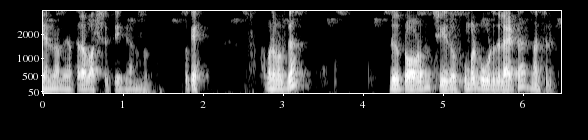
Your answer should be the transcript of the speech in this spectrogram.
എന്ന് പറഞ്ഞാൽ എത്ര വർഷത്തേക്കാണെന്നുള്ളത് ഓക്കെ അപ്പോൾ നമുക്ക് ഒരു പ്രോബ്ലം ചെയ്ത് നോക്കുമ്പോൾ കൂടുതലായിട്ട് മനസ്സിലാവും.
